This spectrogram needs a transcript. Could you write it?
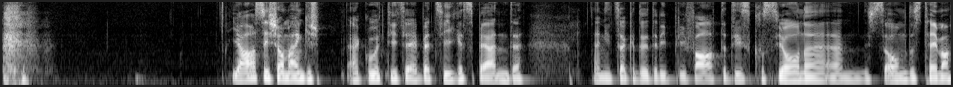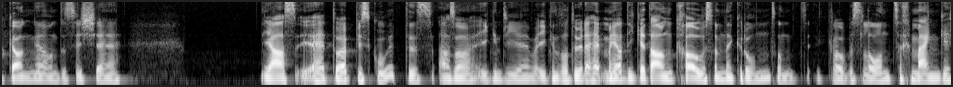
Ja, es ist auch manchmal eine gute Idee, Beziehungen zu beenden. Dann ich sage wieder in privaten Diskussionen ähm, ist es um das Thema gegangen und es ist äh, ja, es hat auch etwas Gutes. Also irgendwie, irgendwo durch hat man ja die Gedanken aus einem Grund und ich glaube, es lohnt sich manchmal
